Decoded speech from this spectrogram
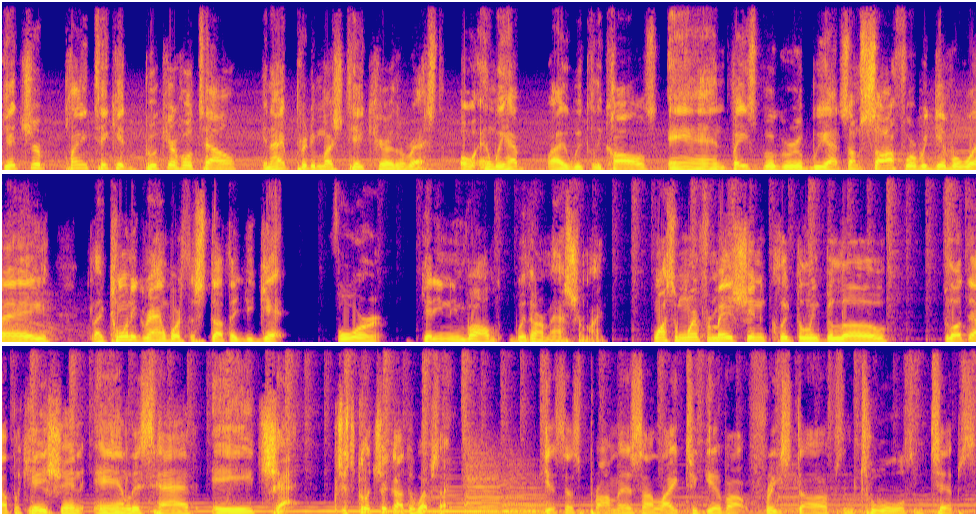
get your plane ticket, book your hotel, and I pretty much take care of the rest. Oh, and we have bi-weekly calls and Facebook group. We got some software we give away, like 20 grand worth of stuff that you get for getting involved with our mastermind. Want some more information? Click the link below, fill out the application, and let's have a chat. Just go check out the website. Just as promised, I like to give out free stuff, some tools and tips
